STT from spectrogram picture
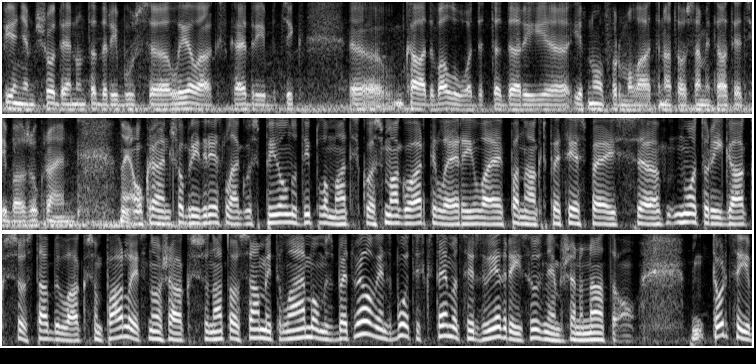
pieņemta šodien, un tad arī būs uh, lielāka skaidrība, cik uh, kāda valoda tad arī uh, ir noformulēta NATO samitā attiecībā uz Ukrainu. Nu jā, Ukraina šobrīd ir ieslēgusi pilnu diplomātisko smago artilēriju, lai panāktu pēc iespējas uh, noturīgākus, stabilākus un pārliecinošākus NATO samita lēmumus, bet vēl viens būtisks temats ir Zviedrijas uzņemšana NATO. Turcija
